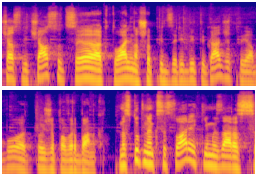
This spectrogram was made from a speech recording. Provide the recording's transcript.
Час від часу це актуально, щоб підзарядити гаджети або той же павербанк. Наступний аксесуар, який ми зараз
